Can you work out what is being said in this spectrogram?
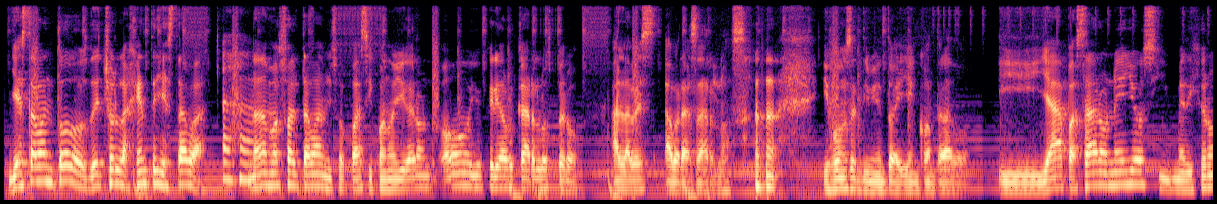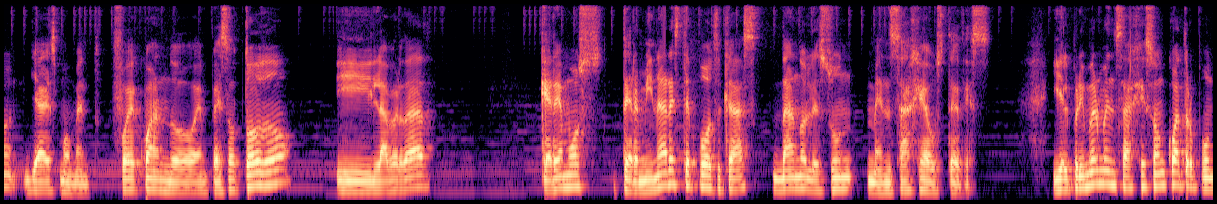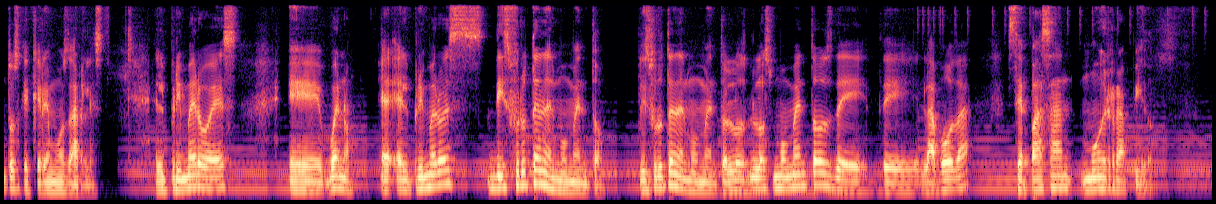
Ya estaban todos, de hecho la gente ya estaba. Ajá. Nada más faltaban mis papás y cuando llegaron, oh, yo quería ahorcarlos, pero a la vez abrazarlos. y fue un sentimiento ahí encontrado. Y ya pasaron ellos y me dijeron, ya es momento. Fue cuando empezó todo y la verdad queremos terminar este podcast dándoles un mensaje a ustedes. Y el primer mensaje son cuatro puntos que queremos darles. El primero es, eh, bueno, el, el primero es disfruten el momento. Disfruten el momento. Los, momentos de, de la boda se pasan muy rápido.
